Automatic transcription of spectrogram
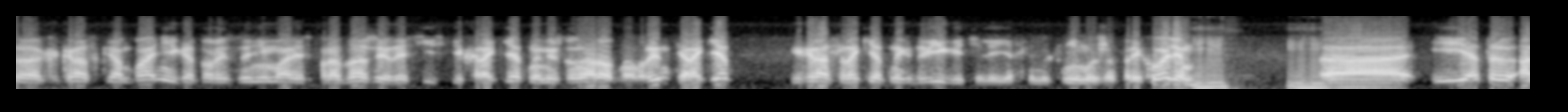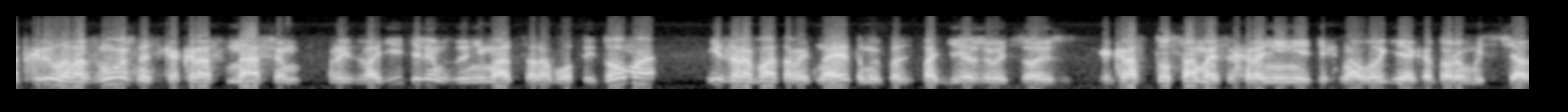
э, как раз компании, которые занимались продажей российских ракет на международном рынке. Ракет, как раз ракетных двигателей, если мы к ним уже приходим. Мгм, Э, И это открыло возможность как раз нашим производителям заниматься работой дома и зарабатывать на этом и под- поддерживать свое, как раз то самое сохранение технологии, о котором мы сейчас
